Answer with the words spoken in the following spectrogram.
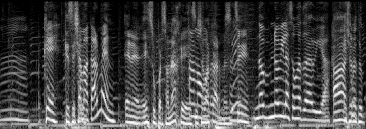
Mm. ¿Qué? Que se ¿Se, llama, llama- Carmen? En el- es su personaje, Ah, no se llama acuerdo. Carmen. Sí. No, no vi la segunda todavía. Ah, yo no estoy,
